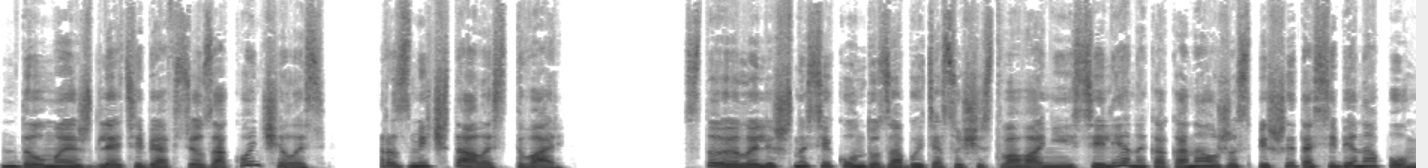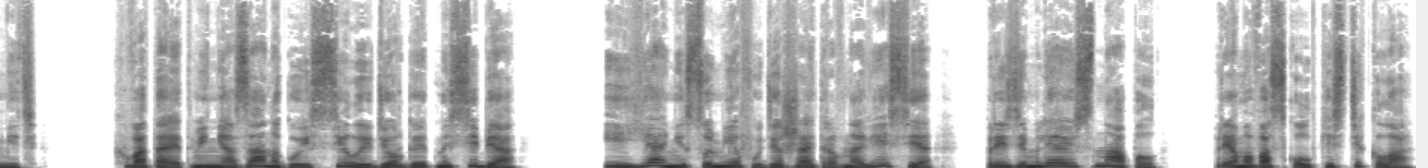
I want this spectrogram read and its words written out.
«Думаешь, для тебя все закончилось?» Размечталась тварь. Стоило лишь на секунду забыть о существовании Селены, как она уже спешит о себе напомнить хватает меня за ногу и с силой дергает на себя. И я, не сумев удержать равновесие, приземляюсь на пол, прямо в осколке стекла.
